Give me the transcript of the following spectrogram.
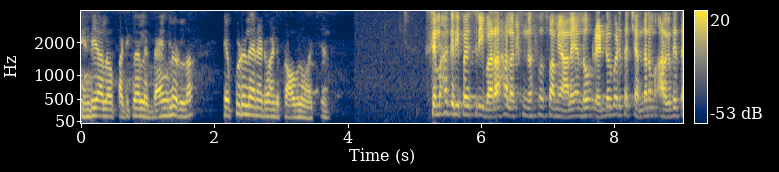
ఇండియాలో పర్టికులర్లీ బెంగళూరులో ఎప్పుడు లేనటువంటి ప్రాబ్లం వచ్చింది. సింహగిరిపై శ్రీ వరాహ లక్ష్మీ నరసింహస్వామి ఆలయంలో రెండో విడత చందనం అరగదిత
